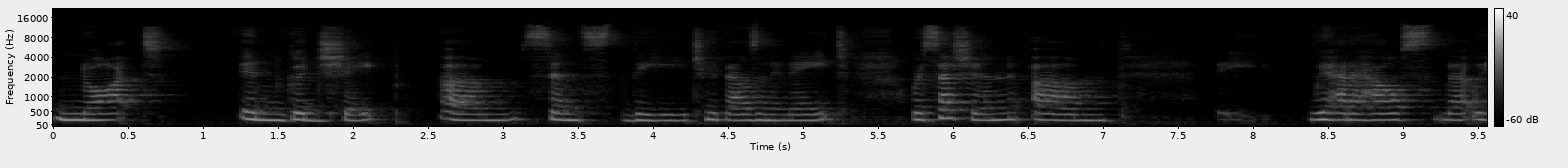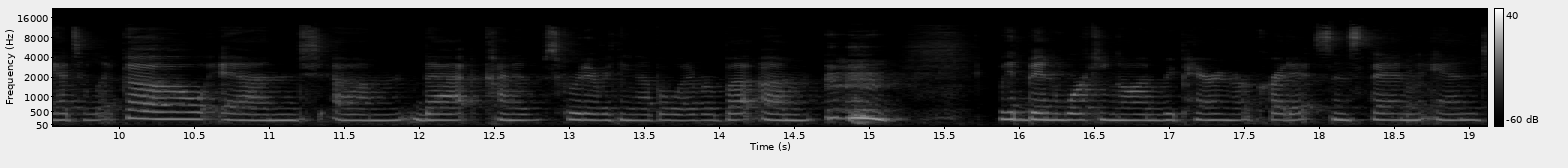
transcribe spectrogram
not in good shape um, since the 2008 recession. Um, we had a house that we had to let go and um, that kind of screwed everything up or whatever. But um, we had been working on repairing our credit since then and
